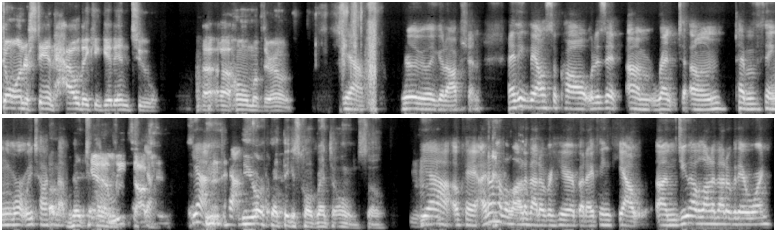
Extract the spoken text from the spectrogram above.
don't understand how they can get into a, a home of their own. Yeah, really, really good option. I think they also call what is it, um, rent to own type of thing. Weren't we talking about? Rent to yeah, own. lease option. Yeah. yeah. New York, I think it's called rent to own. So. Mm-hmm. Yeah. Okay. I don't have a lot of that over here, but I think yeah. Um, do you have a lot of that over there, Warren?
